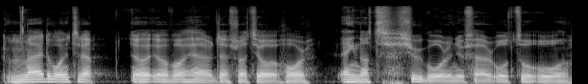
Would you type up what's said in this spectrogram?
Nej, det var ju inte det. Jag, jag var här därför att jag har ägnat 20 år ungefär åt att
